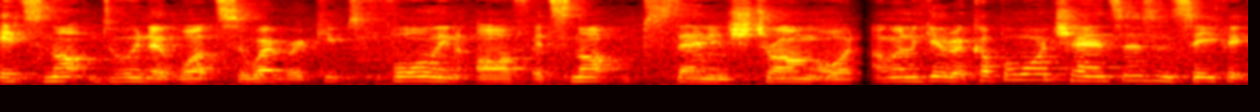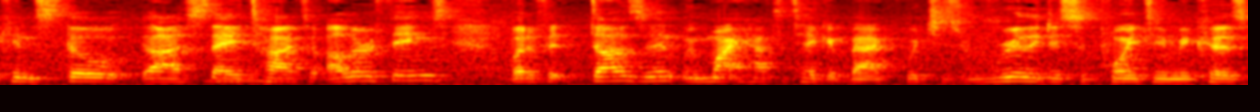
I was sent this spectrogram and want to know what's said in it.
it's not doing it whatsoever. It keeps falling off. It's not standing strong. Or I'm gonna give it a couple more chances and see if it can still uh, stay tied to other things. But if it doesn't, we might have to take it back, which is really disappointing because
